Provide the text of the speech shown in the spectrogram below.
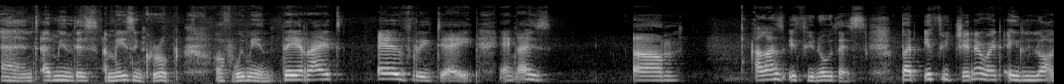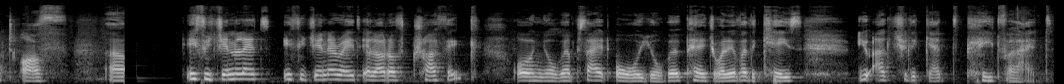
And i mean this amazing group of women they write every day. And guys um if you know this but if you generate a lot of if you generate if you generate a lot of traffic on your website or your web page whatever the case you actually get paid for that.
